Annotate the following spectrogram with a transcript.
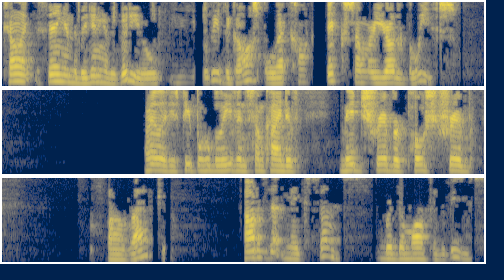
telling, saying in the beginning of the video, you believe the gospel that contradicts some of your other beliefs, right? Like these people who believe in some kind of mid-trib or post-trib uh, rapture. How does that make sense with the mark of the beast?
